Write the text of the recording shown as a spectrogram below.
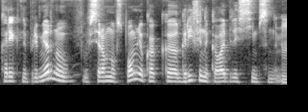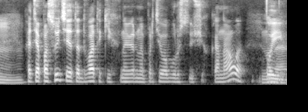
корректный пример, но все равно вспомню, как э, Гриффины коллабились с Симпсонами. М. Хотя, по сути, это два таких, наверное, противоборствующих канала, Ну ой, да,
